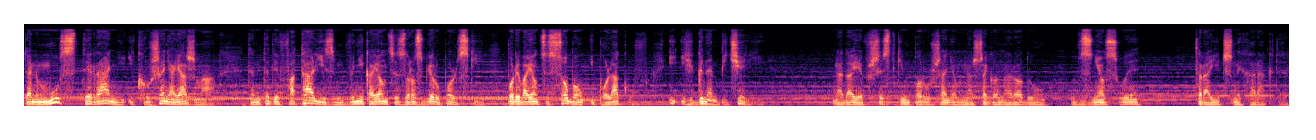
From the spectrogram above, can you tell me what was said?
ten mus tyranii i kruszenia jarzma, ten tedy fatalizm wynikający z rozbioru Polski, porywający sobą i Polaków i ich gnębicieli, nadaje wszystkim poruszeniom naszego narodu wzniosły, traiczny charakter.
